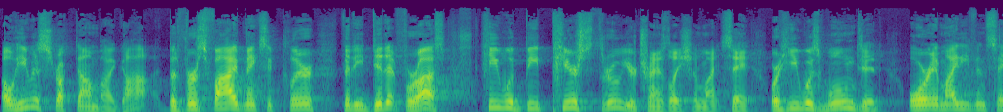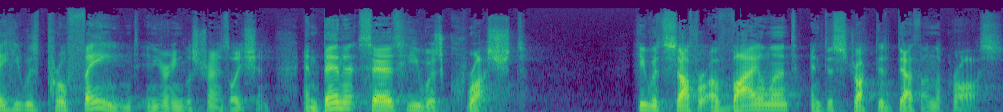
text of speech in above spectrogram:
Oh, he was struck down by God. But verse 5 makes it clear that he did it for us. He would be pierced through, your translation might say, or he was wounded, or it might even say he was profaned in your English translation. And then it says he was crushed. He would suffer a violent and destructive death on the cross.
